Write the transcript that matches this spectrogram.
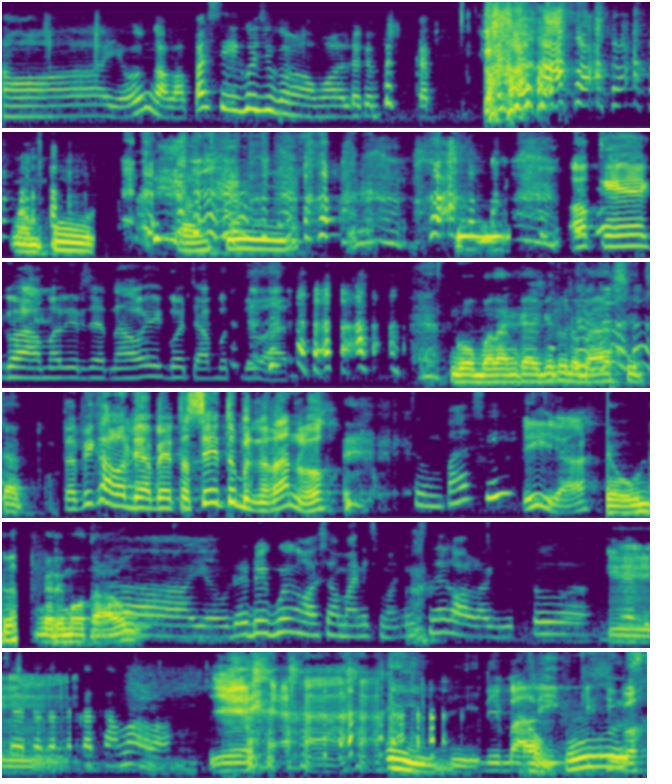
oh ya nggak apa-apa sih gue juga nggak mau deket-deket mampu. Mampu. Oke, gua Ahmad Irsyad Nawawi, gua cabut duluan. Gombalan kayak gitu udah basi, Cat. Tapi kalau diabetesnya itu beneran loh. Sumpah sih Iya. Ya udah, nggak ada yang mau tahu. ya ya udah deh gue nggak usah manis-manis deh kalau gitu ya bisa Hmm. deket-deket sama lo Iya. Ih, di Dibalikin, bos.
